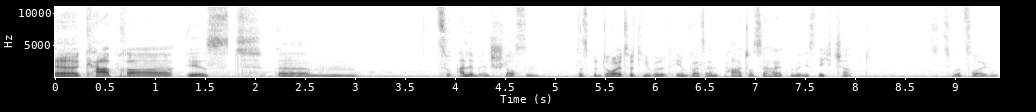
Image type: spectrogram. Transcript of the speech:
Äh, Capra ist ähm, zu allem entschlossen. Das bedeutet, ihr würdet ebenfalls einen Pathos erhalten, wenn ihr es nicht schafft, sie zu überzeugen.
